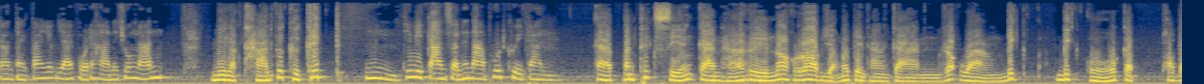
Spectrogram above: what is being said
การแต่งตั้งโยกย้ายโผทหารในช่วงนั้น มีหลักฐานก็คือคลิปอืมที่มีการสนทนาพูดคุยกันแอบบันทึกเสียงการหารือนอกรอบอย่างไม่เป็นทางการระหว่างบิ๊กบิ๊กโอกับพอบ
